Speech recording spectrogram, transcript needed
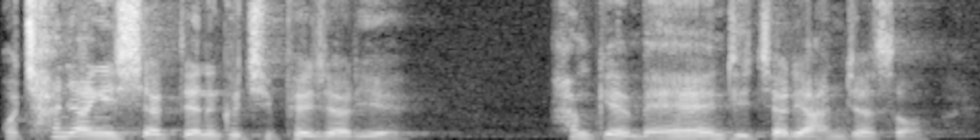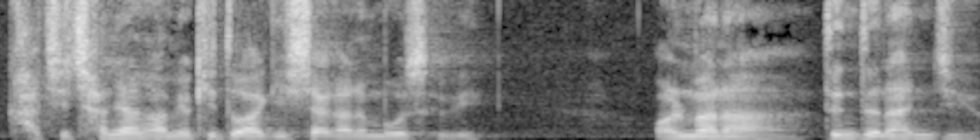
어, 찬양이 시작되는 그 집회 자리에 함께 맨 뒷자리에 앉아서 같이 찬양하며 기도하기 시작하는 모습이 얼마나 든든한지요.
